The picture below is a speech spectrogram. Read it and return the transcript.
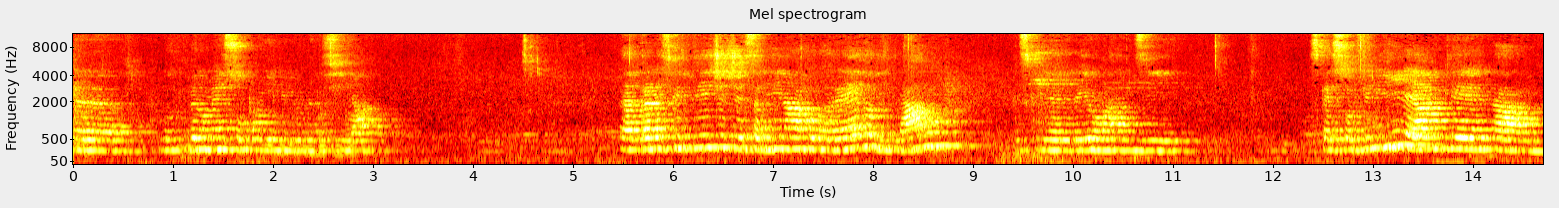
Eh, ve l'ho messo poi in bibliografia. Eh, tra le scrittrici c'è Sabina Coloredo di Milano, che scrive dei romanzi spesso al femminile, e anche la,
